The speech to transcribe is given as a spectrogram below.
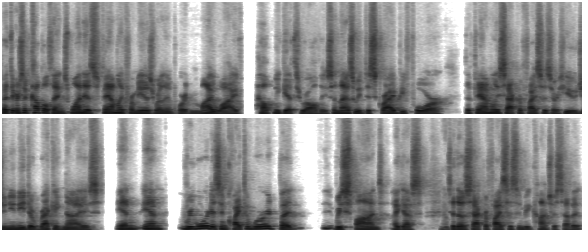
But there's a couple things. One is family for me is really important. My wife helped me get through all these. And as we described before, the family sacrifices are huge and you need to recognize and and reward isn't quite the word, but respond, I guess, yeah. to those sacrifices and be conscious of it.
